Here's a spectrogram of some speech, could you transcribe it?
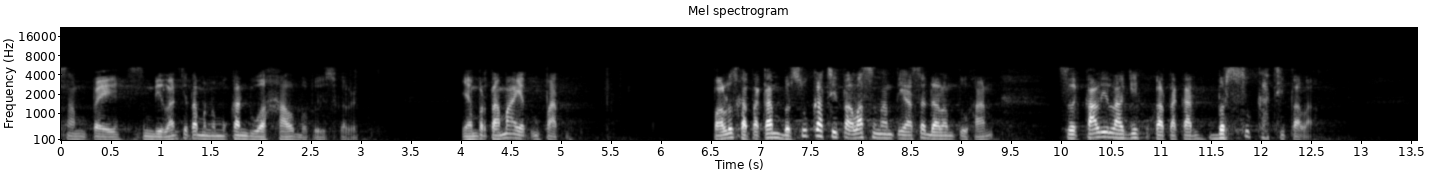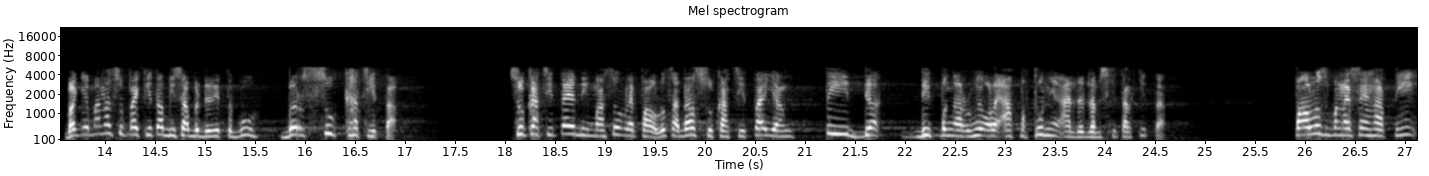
sampai 9, kita menemukan dua hal Bapak Ibu sekalian. Yang pertama ayat 4. Paulus katakan, bersukacitalah senantiasa dalam Tuhan. Sekali lagi kukatakan, bersukacitalah. Bagaimana supaya kita bisa berdiri teguh? Bersukacita. Sukacita yang dimaksud oleh Paulus adalah sukacita yang tidak dipengaruhi oleh apa pun yang ada dalam sekitar kita. Paulus menasehati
